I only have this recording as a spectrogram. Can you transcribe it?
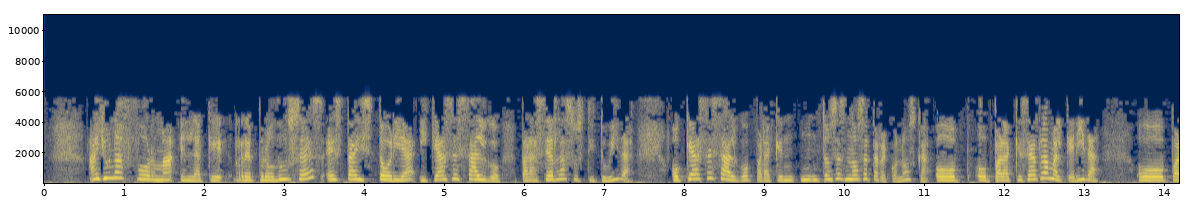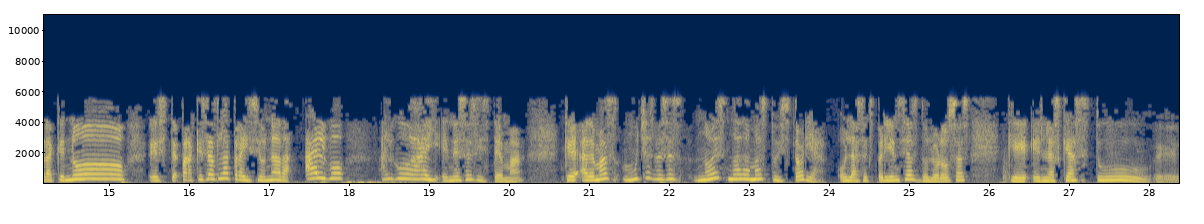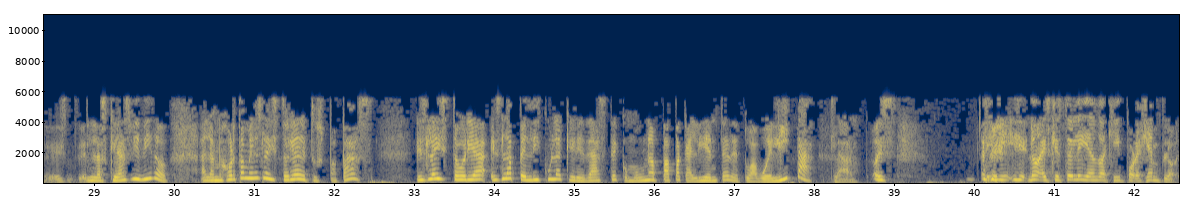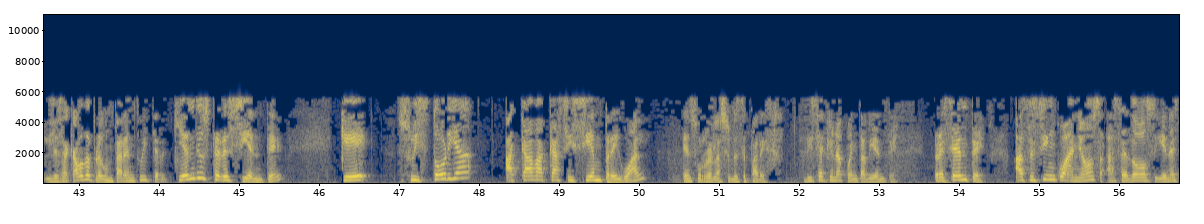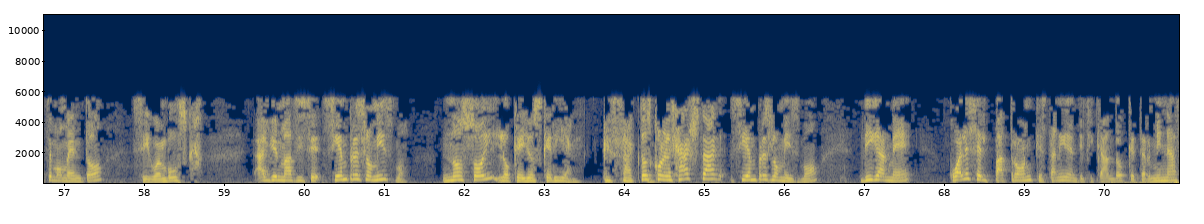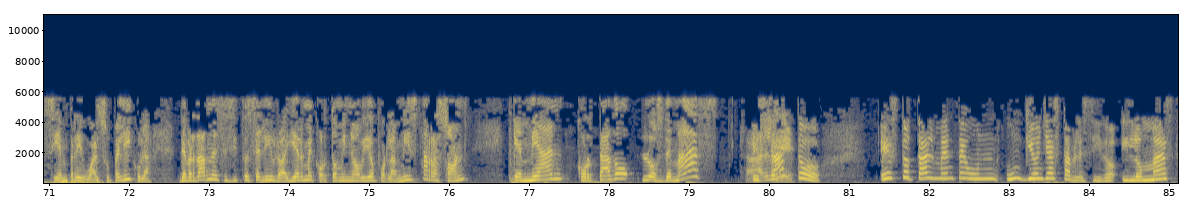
hay una forma en la que reproduces esta historia y que haces algo para hacerla sustituida o que haces algo para que entonces no se te reconozca o, o para que seas la malquerida o para que no este para que seas la traicionada. Algo algo hay en ese sistema que además muchas veces no es nada más tu historia o las experiencias dolorosas que en las que has tú eh, en las que has vivido. A lo mejor también es la historia de tus papás. Es la historia es la película que heredaste como una papa caliente de tu abuelita. Claro. es Y- y- no, es que estoy leyendo aquí, por ejemplo, les acabo de preguntar en Twitter, ¿quién de ustedes siente que su historia acaba casi siempre igual en sus relaciones de pareja? Dice aquí una cuenta Presente, hace cinco años, hace dos y en este momento sigo en busca. Alguien más dice, siempre es lo mismo, no soy lo que ellos querían. Exacto. Entonces, con el hashtag siempre es lo mismo, díganme cuál es el patrón que están identificando que termina siempre igual su película. De verdad necesito ese libro. Ayer me cortó mi novio por la misma razón que me han cortado los demás. Exacto. Es totalmente un, un guion ya establecido y lo más,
